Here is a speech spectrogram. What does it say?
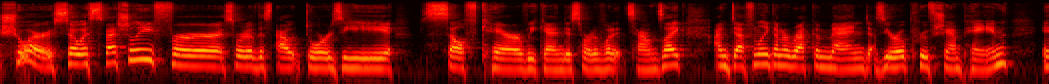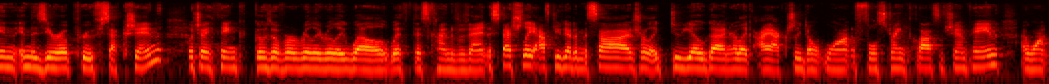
Sure. So, especially for sort of this outdoorsy self care weekend, is sort of what it sounds like. I'm definitely going to recommend zero proof champagne in, in the zero proof section, which I think goes over really, really well with this kind of event, especially after you get a massage or like do yoga and you're like, I actually don't want a full strength glass of champagne. I want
